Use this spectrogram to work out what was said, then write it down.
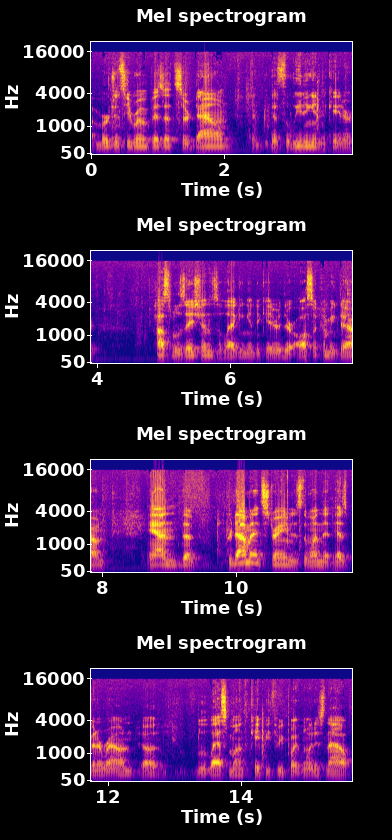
Emergency room visits are down, and that's the leading indicator. Hospitalizations, a lagging indicator, they're also coming down. And the predominant strain is the one that has been around uh, last month, KP 3.1 is now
